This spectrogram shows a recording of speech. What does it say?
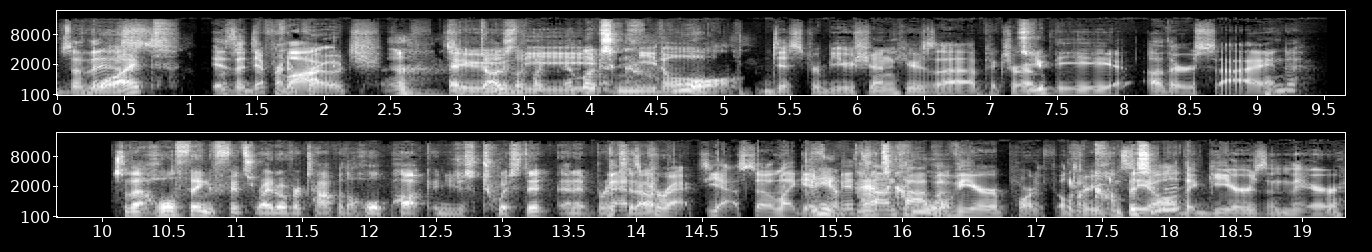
So this what? is a different Clock. approach to It does look the like it looks needle cool. distribution. Here's a picture So of you- the other side. So that whole thing fits right over top of the whole puck, and you just twist it, and it breaks That's it up. That's correct. Yeah. So like it Damn, fits on top cool. of your portafilter. You can see all it? the gears in there.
